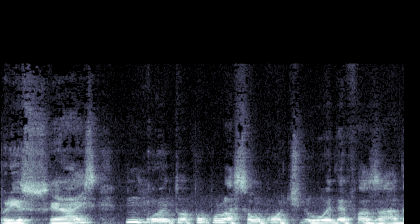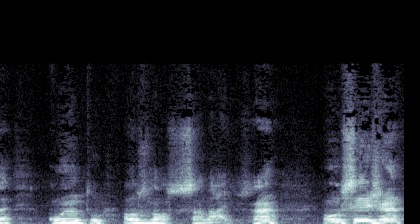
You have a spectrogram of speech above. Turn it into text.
preços reais, enquanto a população continua defasada quanto aos nossos salários. Né? Ou seja,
